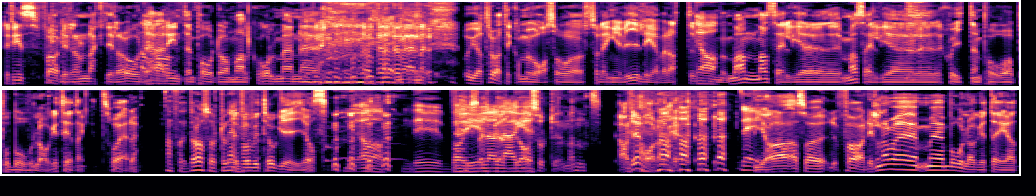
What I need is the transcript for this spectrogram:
det finns fördelar och nackdelar. Och det här är inte en podd om alkohol. Men, eh, men, och jag tror att det kommer vara så så länge vi lever. Att Ja. man, man, säljer, man säljer skiten på, på bolaget helt enkelt. Så är det. Man får ju bra Det sortiment. får vi tugga i oss. ja, det är bara vi har ett bra läget. sortiment. Ja, det har de. Det är, Ja, alltså fördelarna med, med bolaget är att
